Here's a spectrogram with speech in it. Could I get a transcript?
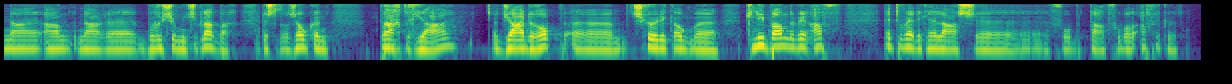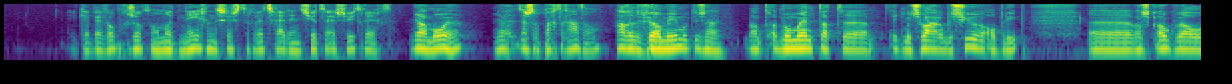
naar, aan, naar Borussia Mönchengladbach. Dus dat was ook een prachtig jaar. Het jaar erop eh, scheurde ik ook mijn kniebanden weer af. En toen werd ik helaas eh, voor betaald voetbal afgekeurd. Ik heb even opgezocht, 169 wedstrijden in Schutten FC Utrecht. Ja, mooi hè? Ja. Dat is een prachtig aantal? Hadden er veel meer moeten zijn. Want op het moment dat eh, ik mijn zware blessure opliep, was ik ook wel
